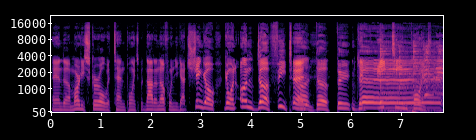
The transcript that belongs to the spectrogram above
and uh, Marty Scurll with ten points, but not enough when you got Shingo going undefeated, Undefeated. Getting eighteen points.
